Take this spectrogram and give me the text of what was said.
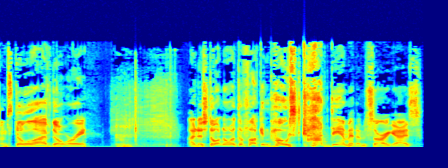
I'm still alive, don't worry. I just don't know what to fucking post. God damn it. I'm sorry, guys.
